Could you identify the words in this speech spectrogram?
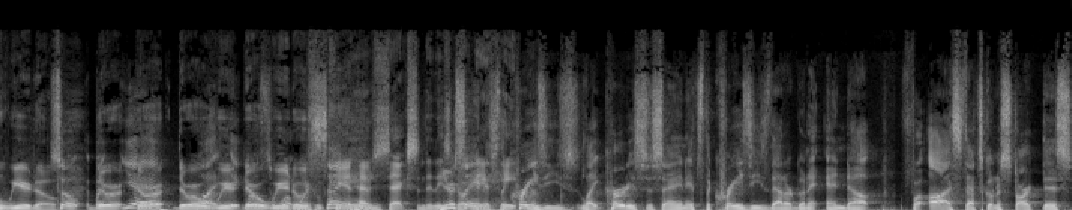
weirdo. So, but there are, yeah, there are, there are weird there are goes to what we're weirdos who can't have sex, and then they You're start, saying it's the hate women. crazies. Like Curtis is saying, it's the crazies that are going to end up for us. That's going to start this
